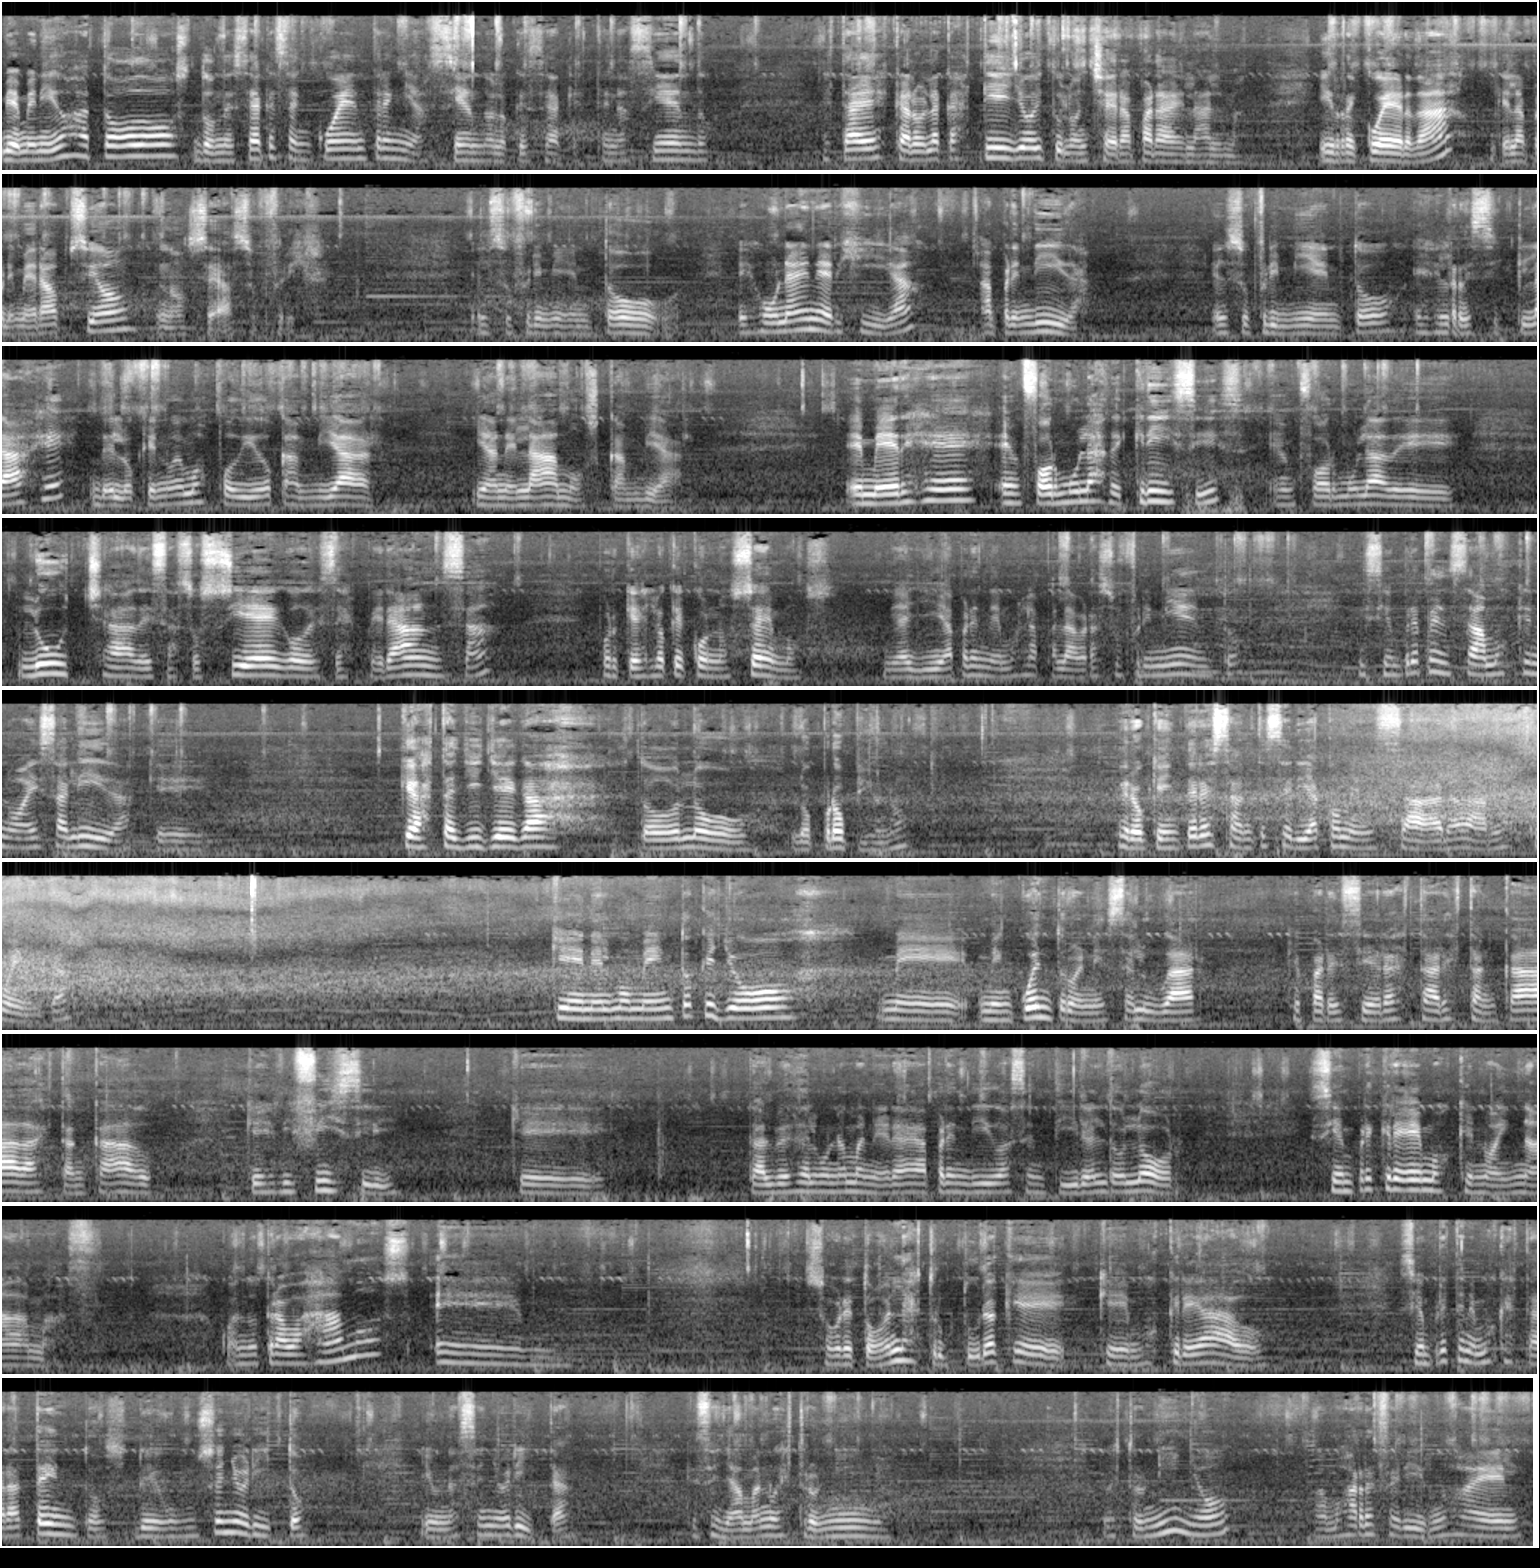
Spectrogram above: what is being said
Bienvenidos a todos, donde sea que se encuentren y haciendo lo que sea que estén haciendo. Esta es Carola Castillo y tu lonchera para el alma. Y recuerda que la primera opción no sea sufrir. El sufrimiento es una energía aprendida. El sufrimiento es el reciclaje de lo que no hemos podido cambiar y anhelamos cambiar emerge en fórmulas de crisis, en fórmula de lucha, desasosiego, desesperanza, porque es lo que conocemos. De allí aprendemos la palabra sufrimiento y siempre pensamos que no hay salida, que, que hasta allí llega todo lo, lo propio, ¿no? Pero qué interesante sería comenzar a darnos cuenta que en el momento que yo me, encuentro en ese lugar que pareciera estar estancada, estancado, que es difícil, que tal vez de alguna manera he aprendido a sentir el dolor, siempre creemos que no hay nada más. Cuando trabajamos, em, sobre todo en la estructura que, que hemos creado, siempre tenemos que estar atentos de un señorito y una señorita que se llama Nuestro Niño. Nuestro niño, vamos a referirnos a él,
